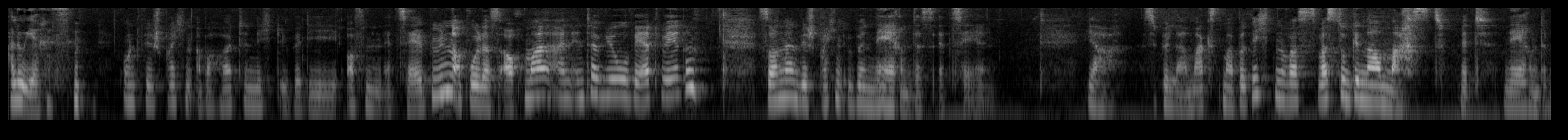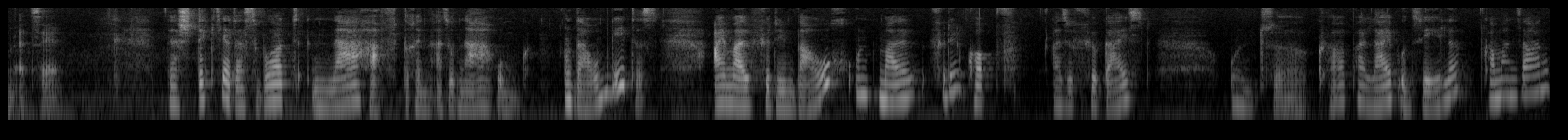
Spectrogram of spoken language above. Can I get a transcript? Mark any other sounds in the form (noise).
Hallo Iris. (laughs) Und wir sprechen aber heute nicht über die offenen Erzählbühnen, obwohl das auch mal ein Interview wert wäre, sondern wir sprechen über nährendes Erzählen. Ja, Sibylla, magst du mal berichten, was, was du genau machst mit nährendem Erzählen? Da steckt ja das Wort nahrhaft drin, also Nahrung. Und darum geht es. Einmal für den Bauch und mal für den Kopf, also für Geist und äh, Körper, Leib und Seele, kann man sagen.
